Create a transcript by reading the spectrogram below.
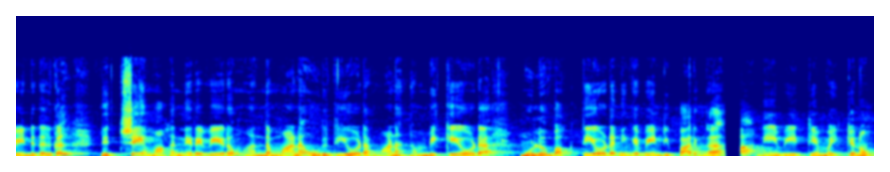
வேண்டுதல்கள் நிச்சயமாக நிறைவேறும். அந்த மன உறுதியோட மன நம்பிக்கையோட முழு பக்தியோட நீங்கள் வேண்டி பாருங்க. நெய்வேத்தியம் வைக்கணும்.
